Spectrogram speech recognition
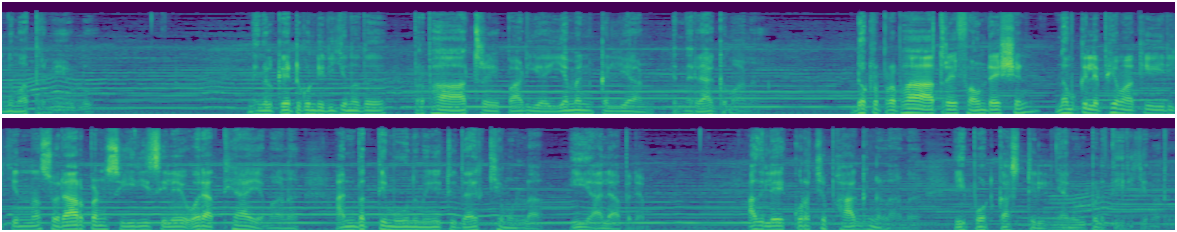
എന്ന് മാത്രമേ ഉള്ളൂ. നിങ്ങൾ കേട്ടുകൊണ്ടിരിക്കുന്നത് പ്രഭാ ആത്രെ പാടിയ യമൻ കല്യാൺ എന്ന രാഗമാണ്. ഡോക്ടർ പ്രഭാ ആത്രേ ഫൗണ്ടേഷൻ നമുക്ക് ലഭ്യമാക്കിയിരിക്കുന്ന സ്വരാർപ്പൺ സീരീസിലെ ഒരധ്യായമാണ് അൻപത്തിമൂന്ന് മിനിറ്റ് ദൈർഘ്യമുള്ള ഈ ആലാപനം. അതിലെ കുറച്ച് ഭാഗങ്ങളാണ് ഈ പോഡ്കാസ്റ്റിൽ ഞാൻ ഉൾപ്പെടുത്തിയിരിക്കുന്നത്.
